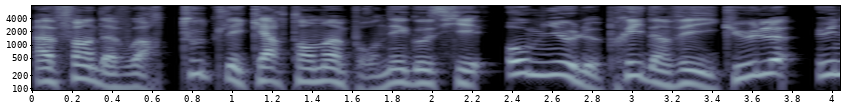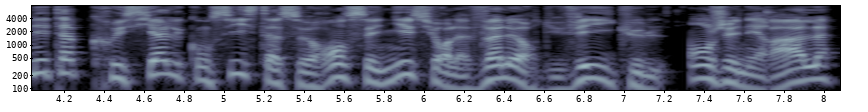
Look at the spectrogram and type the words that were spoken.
Afin d'avoir toutes les cartes en main pour négocier au mieux le prix d'un véhicule, une étape cruciale consiste à se renseigner sur la valeur du véhicule en général,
